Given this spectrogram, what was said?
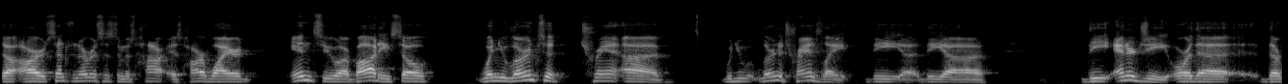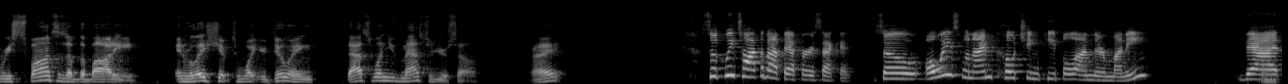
the our central nervous system is hard is hardwired into our body. So when you learn to tran uh, when you learn to translate the uh, the uh, the energy or the the responses of the body in relationship to what you're doing, that's when you've mastered yourself, right? So can we talk about that for a second? So always when I'm coaching people on their money, that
